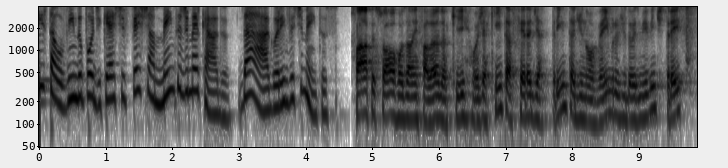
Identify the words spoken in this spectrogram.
está ouvindo o podcast Fechamento de Mercado, da Ágora Investimentos. Fala pessoal, Rosalém falando aqui. Hoje é quinta-feira, dia 30 de novembro de 2023.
